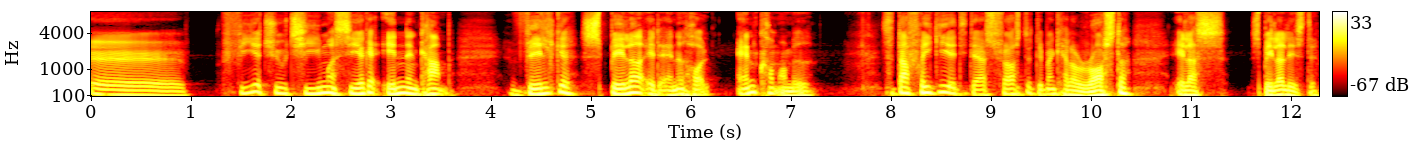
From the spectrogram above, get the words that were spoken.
øh, 24 timer cirka inden en kamp, hvilke spillere et andet hold ankommer med. Så der frigiver de deres første, det man kalder roster, eller spillerliste.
